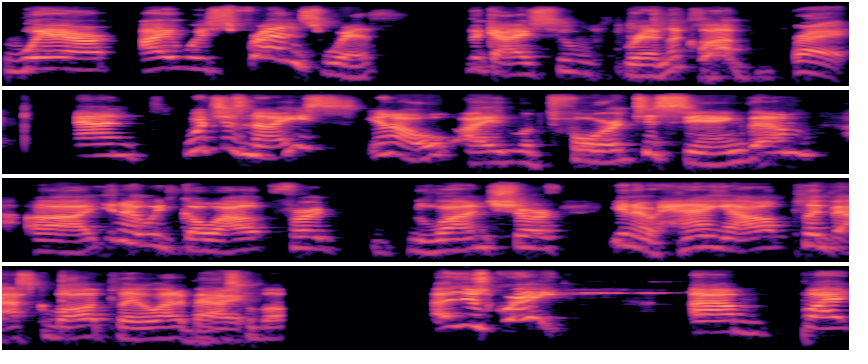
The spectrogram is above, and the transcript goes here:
where I was friends with the guys who ran the club. Right. And which is nice. You know, I looked forward to seeing them. Uh, you know, we'd go out for lunch or, you know, hang out, play basketball. I played a lot of basketball. Right. It was great. Um, but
